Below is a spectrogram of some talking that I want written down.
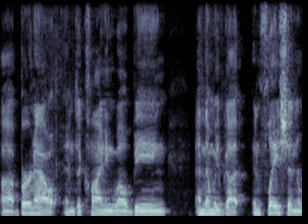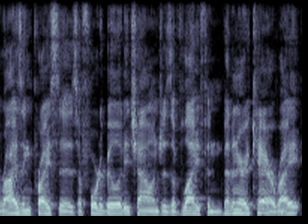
Uh, burnout and declining well-being and then we've got inflation, rising prices, affordability challenges of life and veterinary care, right?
